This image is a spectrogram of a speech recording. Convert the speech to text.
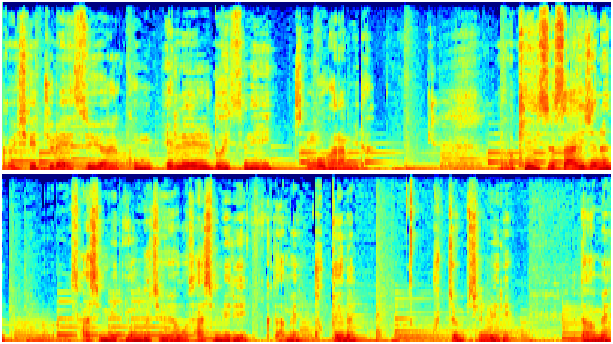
그 시계줄에 SUR011도 있으니 참고 바랍니다. 어, 케이스 사이즈는 40mm 용두 제외하고 40mm 그 다음에 두께는 9.7mm 그 다음에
